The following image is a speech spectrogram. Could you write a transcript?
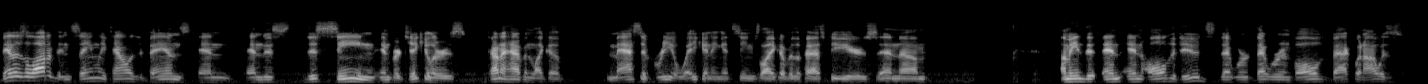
Man, there's a lot of insanely talented bands, and and this this scene in particular is kind of having like a massive reawakening it seems like over the past few years. And um i mean the, and and all the dudes that were that were involved back when i was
